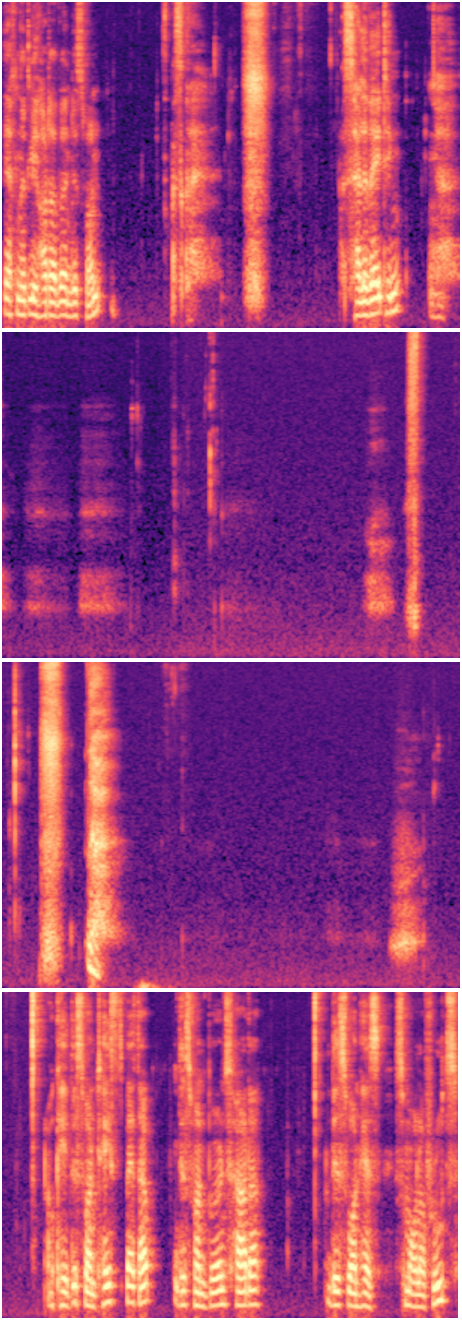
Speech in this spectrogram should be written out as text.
definitely hotter than this one. Salivating. Okay, this one tastes better. This one burns harder. This one has smaller fruits.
